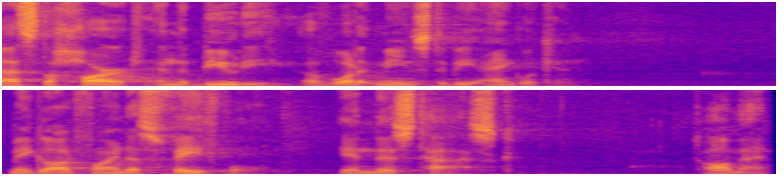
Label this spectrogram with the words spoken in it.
That's the heart and the beauty of what it means to be Anglican. May God find us faithful in this task. Amen.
